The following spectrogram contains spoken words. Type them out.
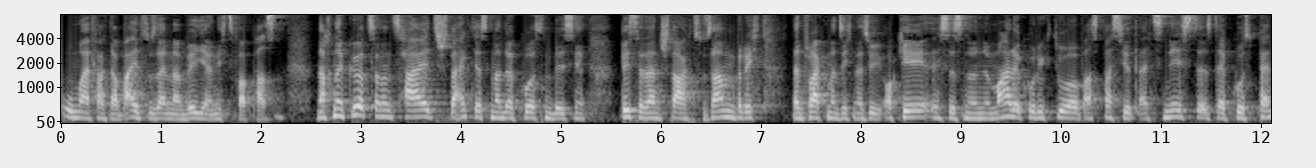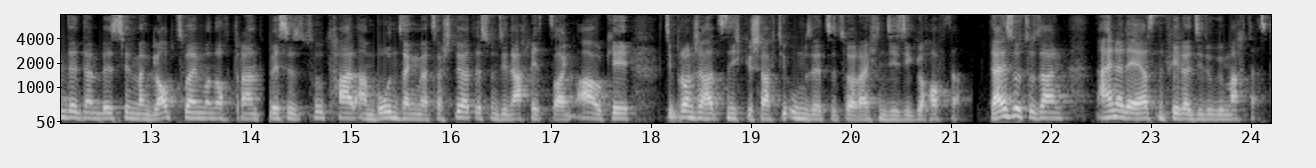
um einfach dabei zu sein. Man will ja nichts verpassen. Nach einer kürzeren Zeit steigt erstmal der Kurs ein bisschen, bis er dann stark zusammenbricht. Dann fragt man sich natürlich, okay, ist es eine normale Korrektur? Was passiert als nächstes? Der Kurs pendelt ein bisschen. Man glaubt zwar immer noch dran, bis es total am Boden, sagen wir, zerstört ist und die Nachrichten sagen, ah, okay, die Branche hat es nicht geschafft, die Umsätze zu erreichen, die sie gehofft hat. Da ist sozusagen einer der ersten Fehler, die du gemacht hast.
